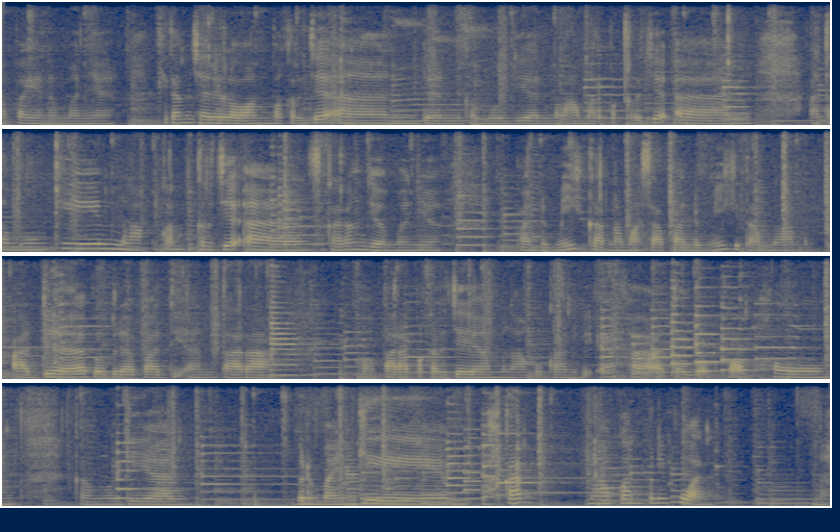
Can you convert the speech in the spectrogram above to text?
apa ya namanya? Kita mencari lowongan pekerjaan dan kemudian melamar pekerjaan atau mungkin melakukan pekerjaan. Sekarang zamannya pandemi karena masa pandemi kita melakukan ada beberapa di antara eh, para pekerja yang melakukan WFH atau work from home, kemudian bermain game, bahkan melakukan penipuan. Nah,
